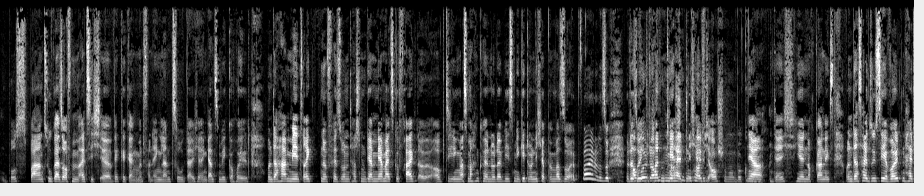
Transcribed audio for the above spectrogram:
Bus, Bahnzug, also auf dem, als ich äh, weggegangen bin von England zurück, da habe ich ja den ganzen Weg geheult. Und da haben mir direkt eine Person Personentaschen und die haben mehrmals gefragt, äh, ob die irgendwas machen können oder wie es mir geht und ich habe immer so ein Wein oder so oder Obwohl, so. Die konnten mir halt nicht helfen. ich auch schon mal bekommen. Ja, ja, ich hier noch gar nichts. Und das halt süß, sie wollten halt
